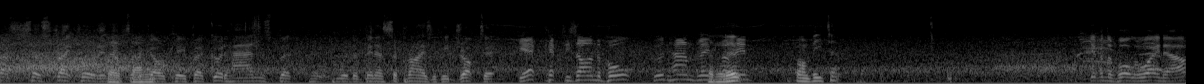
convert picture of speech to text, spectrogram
That's so straightforward Safe enough for the goalkeeper. Good hands, but it would have been a surprise if he dropped it. Yeah, kept his eye on the ball. Good handling from him. Go on, Vita. Giving the ball away now.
